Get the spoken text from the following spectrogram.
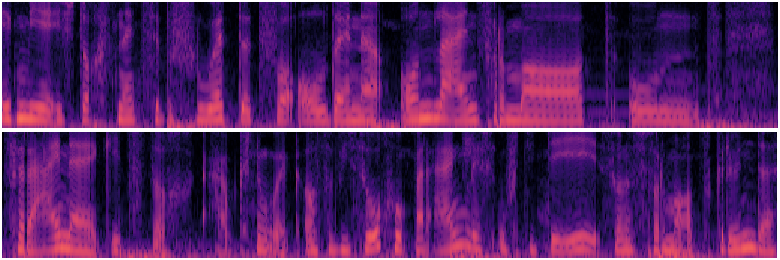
irgendwie ist doch das Netz überflutet von all diesen Online-Formaten und Vereinen gibt es doch auch genug. Also wieso kommt man eigentlich auf die Idee, so ein Format zu gründen?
